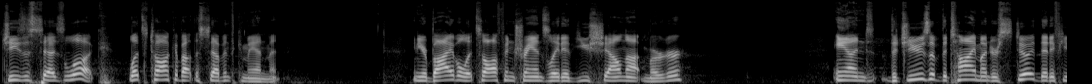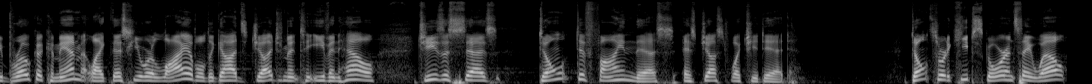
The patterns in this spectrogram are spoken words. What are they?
Jesus says, Look, let's talk about the seventh commandment. In your Bible, it's often translated, You shall not murder. And the Jews of the time understood that if you broke a commandment like this, you were liable to God's judgment to even hell. Jesus says, Don't define this as just what you did. Don't sort of keep score and say, Well,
